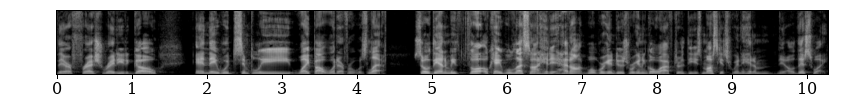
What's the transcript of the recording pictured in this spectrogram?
there fresh, ready to go, and they would simply wipe out whatever was left. So the enemy thought, okay, well, let's not hit it head on. What we're going to do is we're going to go after these muskets. We're going to hit them, you know, this way.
